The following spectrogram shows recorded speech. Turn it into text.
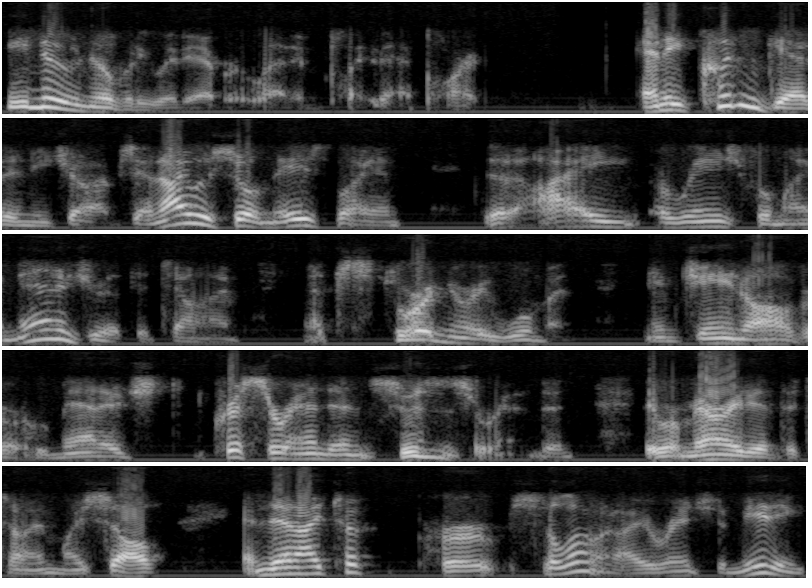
He knew nobody would ever let him play that part. And he couldn't get any jobs. And I was so amazed by him that I arranged for my manager at the time, an extraordinary woman named Jane Oliver, who managed Chris Sarandon and Susan Sarandon. They were married at the time, myself. And then I took her Stallone. I arranged a meeting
